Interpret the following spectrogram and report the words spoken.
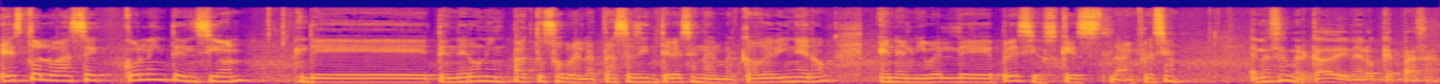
Esto lo hace con la intención de tener un impacto sobre la tasa de interés en el mercado de dinero en el nivel de precios, que es la inflación. En ese mercado de dinero, ¿qué pasa?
